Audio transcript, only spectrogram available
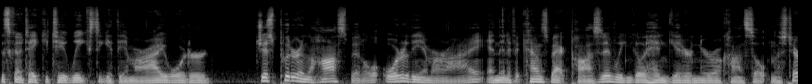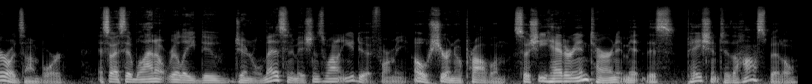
it's going to take you two weeks to get the MRI ordered. Just put her in the hospital, order the MRI, and then if it comes back positive, we can go ahead and get her neuroconsult and the steroids on board. And so I said, Well, I don't really do general medicine admissions. Why don't you do it for me? Oh, sure, no problem. So she had her intern admit this patient to the hospital.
